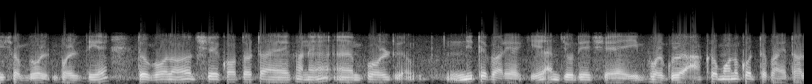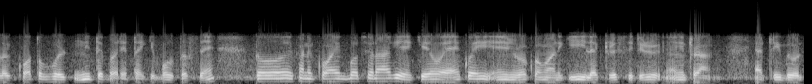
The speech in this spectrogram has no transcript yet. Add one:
এইসব ভোল্ট দিয়ে, তো বলো সে কতটা এখানে ভোল্ট নিতে পারে আর কি। আর যদি সে এই ভোল্টগুলো আক্রমণ করতে পারে, তাহলে কত ভোল্ট নিতে পারে তাই কি বলতেছে। তো এখানে কয়েক বছর আগে কেউ একই রকম আর কি ইলেকট্রিসিটির অ্যাট্রিবিউট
